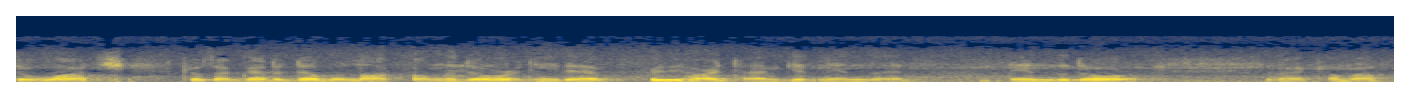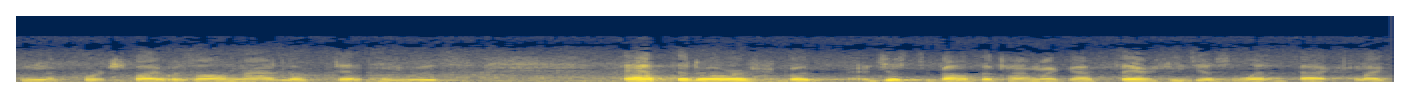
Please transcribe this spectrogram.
to watch because I've got a double lock on the door, and he'd have a pretty hard time getting in the in the door. And I come up and the porch light was on, and I looked, and he was at the door, but just about the time I got there, he just went back like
